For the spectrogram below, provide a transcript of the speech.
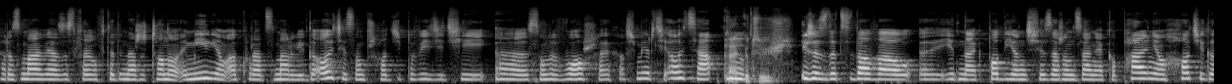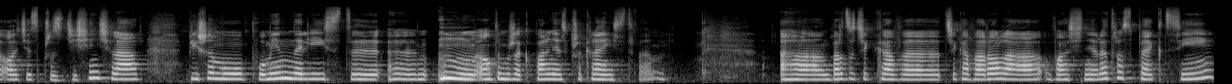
rozmawia ze swoją wtedy narzeczoną Emilią, akurat zmarł jego ojciec, on przychodzi powiedzieć jej, są we Włoszech, o śmierci ojca. Tak, oczywiście. I że zdecydował jednak podjąć się zarządzania kopalnią, choć jego ojciec przez 10 lat pisze mu płomienne listy o tym, że kopalnia jest przekleństwem. A bardzo ciekawe, ciekawa rola właśnie retrospekcji.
